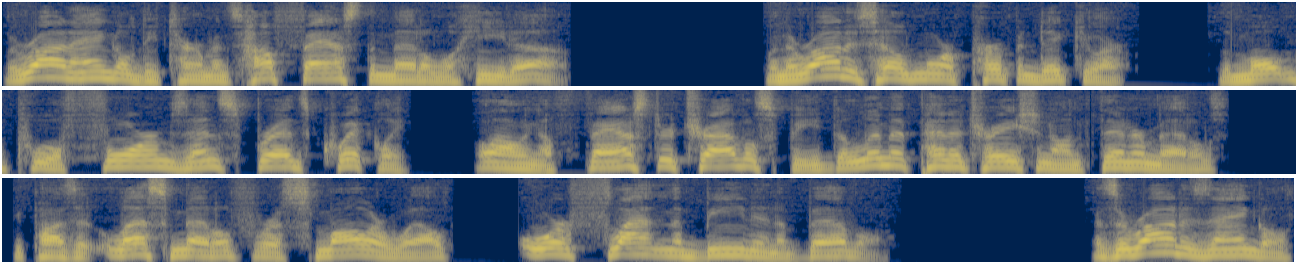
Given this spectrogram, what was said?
The rod angle determines how fast the metal will heat up. When the rod is held more perpendicular, the molten pool forms and spreads quickly, allowing a faster travel speed to limit penetration on thinner metals, deposit less metal for a smaller weld, or flatten the bead in a bevel. As the rod is angled,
